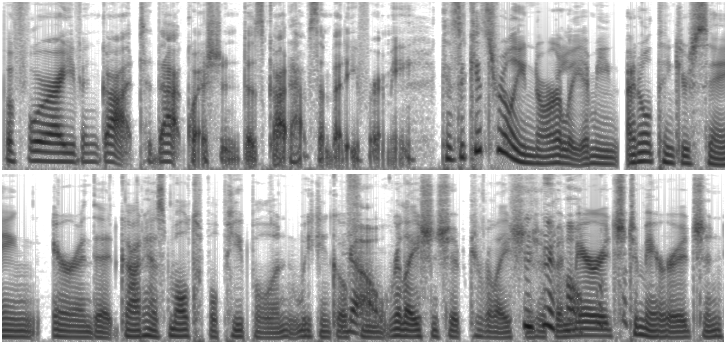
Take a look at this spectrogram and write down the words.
Before I even got to that question, Does God have somebody for me? Because it gets really gnarly. I mean, I don't think you're saying, Erin, that God has multiple people and we can go No. from relationship to relationship and marriage to marriage. And,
